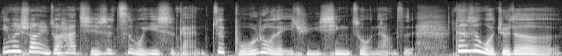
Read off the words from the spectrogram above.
因为双鱼座它其实是自我意识感最薄弱的一群星座那样子。但是我觉得。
